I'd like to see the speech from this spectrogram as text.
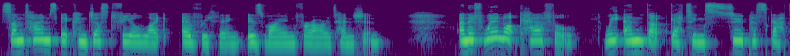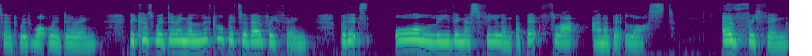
Sometimes it can just feel like everything is vying for our attention. And if we're not careful, we end up getting super scattered with what we're doing because we're doing a little bit of everything, but it's all leaving us feeling a bit flat and a bit lost. Everything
